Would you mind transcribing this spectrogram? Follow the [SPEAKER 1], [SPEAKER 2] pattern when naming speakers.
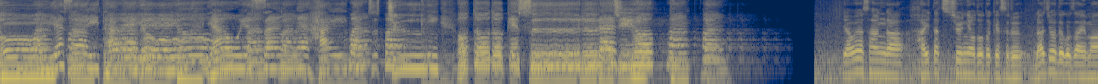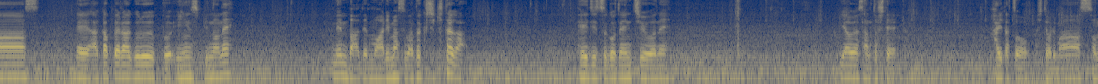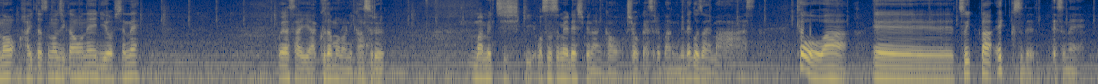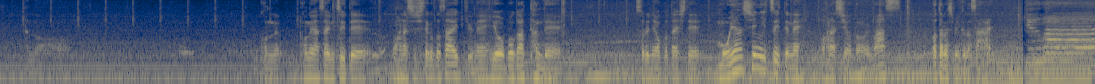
[SPEAKER 1] お野菜食べよう八百屋さんが配達中にお届けするラジオ
[SPEAKER 2] 八百屋さんが配達中にお届けするラジオでございます、えーアカペラグループインスピのねメンバーでもあります私北が平日午前中はね八百屋さんとして配達をしております。その配達の時間をね利用してねお野菜や果物に関する豆知識おすすめレシピなんかを紹介する番組でございます。今日は、えー、TwitterX でですねあのこのこの野菜についてお話ししてくださいっていうね要望があったんでそれにお答えしてもやしについてねお話ししようと思います。お楽しみください。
